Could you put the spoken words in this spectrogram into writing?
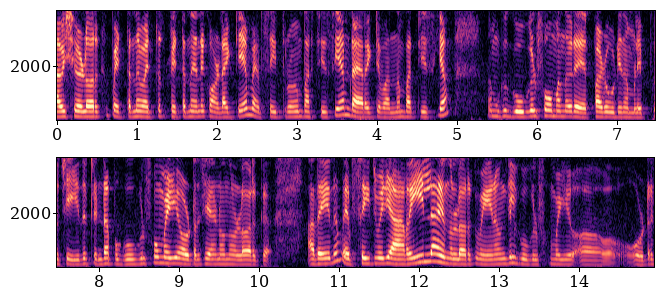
ആവശ്യമുള്ളവർക്ക് പെട്ടെന്ന് പെട്ടെന്ന് തന്നെ കോൺടാക്ട് ചെയ്യാം. വെബ്സൈറ്റ് ത്രൂവും പർച്ചേസ് ചെയ്യാം. ഡയറക്റ്റ് വന്നും പർച്ചേസ് ചെയ്യാം. നമുക്ക് ഗൂഗിൾ ഫോം എന്നൊരു ഏർപ്പാട് കൂടി നമ്മളിപ്പോൾ ചെയ്തിട്ടുണ്ട്. അപ്പോൾ ഗൂഗിൾ ഫോം വഴി ഓർഡർ ചെയ്യണമെന്നുള്ളവർക്ക് അതായത് വെബ്സൈറ്റ് വഴി അറിയില്ല എന്നുള്ളവർക്ക് വേണമെങ്കിൽ ഗൂഗിൾ ഫോം വഴി ഓർഡർ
